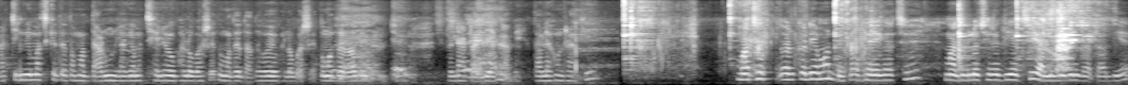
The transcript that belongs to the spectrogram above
আর চিংড়ি মাছ খেতে তো আমার দারুণ লাগে, আমার ছেলেও ভালোবাসে, তোমাদের দাদাভাইও ভালোবাসে, তোমাদের দাদাভাই ডাটা দিয়ে খাবে। তাহলে এখন রাখি। মাছের তরকারি আমার দেখা হয়ে গেছে। মাছগুলো ছেড়ে দিয়েছি, আলু বেগুন ডাটা দিয়ে।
